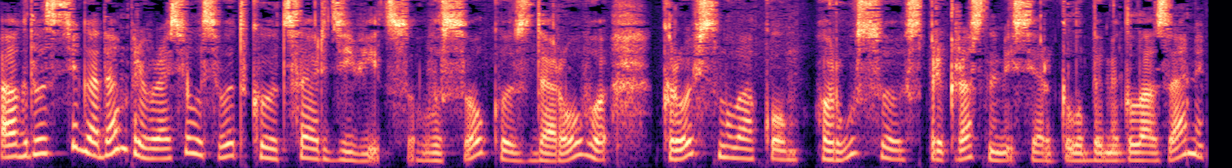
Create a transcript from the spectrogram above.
а к двадцати годам превратилась в такую царь-девицу, высокую, здоровую, кровь с молоком, русую, с прекрасными серо-голубыми глазами.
